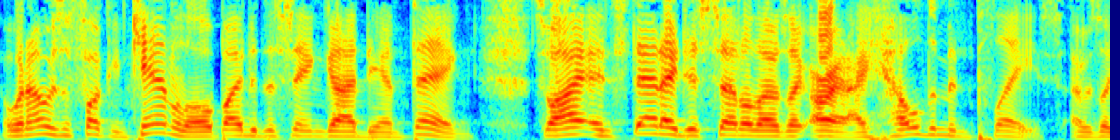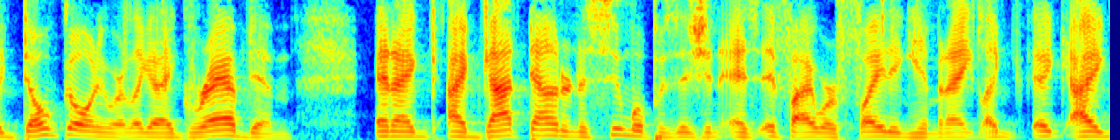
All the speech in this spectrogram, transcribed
When I was a fucking cantaloupe, I did the same goddamn thing. So I instead I just settled. I was like, all right, I held him in place. I was like, don't go anywhere. Like I grabbed him and I, I got down in a sumo position as if I were fighting him. And I like I, I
